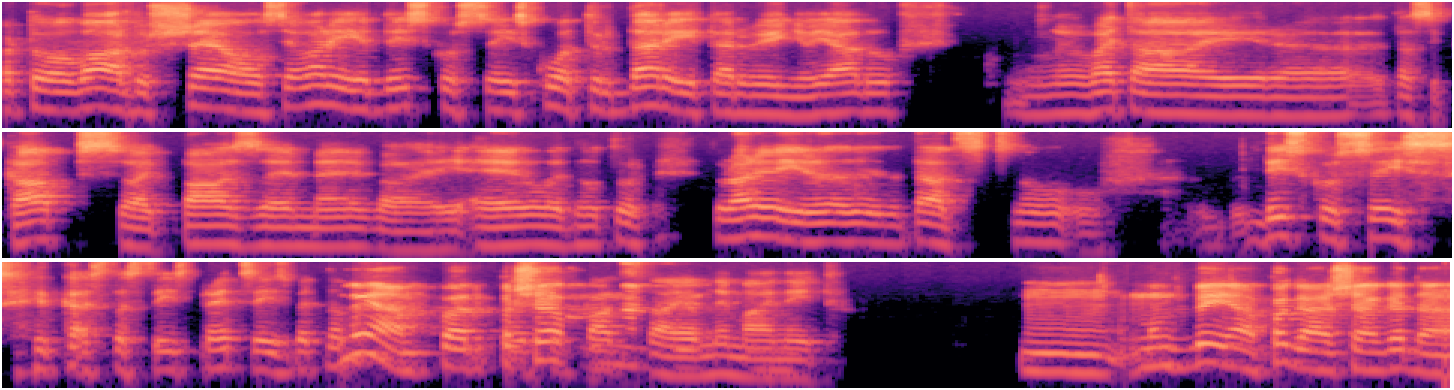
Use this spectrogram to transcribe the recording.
par to vārdu šeols jau arī ir diskusijas, ko tur darīt ar viņu. Jā, nu, vai tā ir, eh, tas ir kaps vai pazeme vai elle. Nu, tur, tur arī ir tāds, nu, diskusijas, kas tas īsti precīzi, bet, nu, Nu, jā, par, par to atstājam nemainīt. Mm, Mums bija jā, pagājušā gadā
